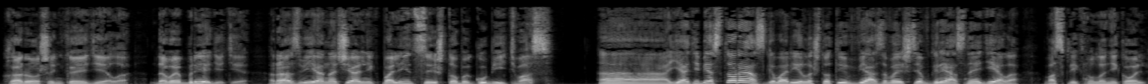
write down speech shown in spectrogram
«Хорошенькое дело. Да вы бредите. Разве я начальник полиции, чтобы губить вас?» «А, я тебе сто раз говорила, что ты ввязываешься в грязное дело!» — воскликнула Николь.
